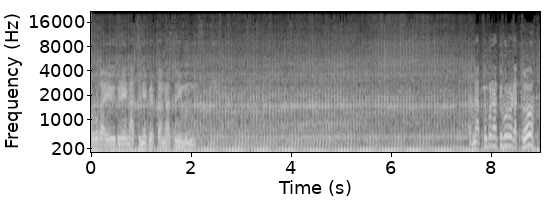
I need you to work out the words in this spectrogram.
बघा हे इकडे नाचणे पेरता नाचणे म्हणून. नाचणं पण हाती बरोबर टाकतो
